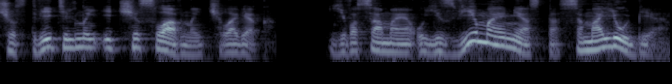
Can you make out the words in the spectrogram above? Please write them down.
чувствительный и тщеславный человек. Его самое уязвимое место – самолюбие.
